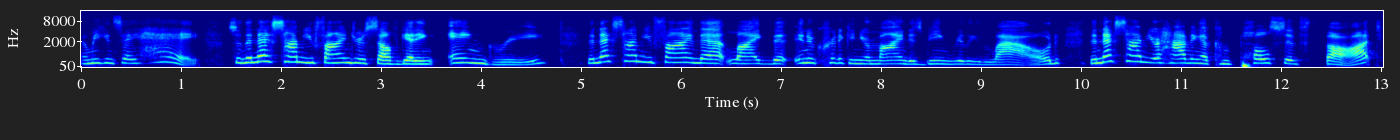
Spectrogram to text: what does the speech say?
And we can say, hey, so the next time you find yourself getting angry, the next time you find that like the inner critic in your mind is being really loud, the next time you're having a compulsive thought,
